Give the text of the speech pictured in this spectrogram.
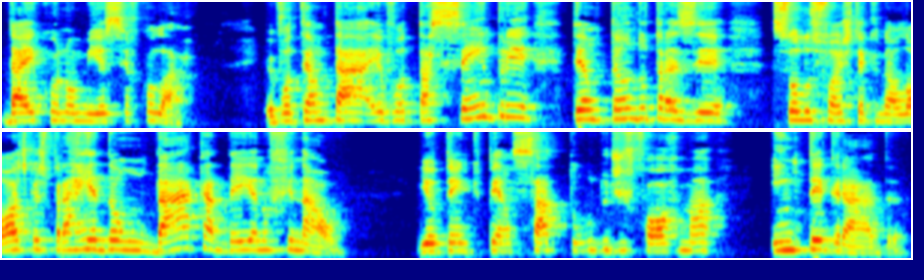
da economia circular. Eu vou tentar, eu vou estar tá sempre tentando trazer soluções tecnológicas para arredondar a cadeia no final. E eu tenho que pensar tudo de forma integrada.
